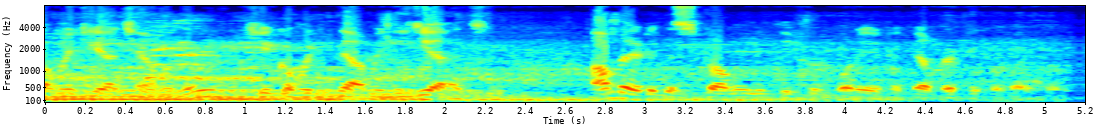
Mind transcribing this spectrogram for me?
কমিটি আছে আমাদের। যে কমিটিতে আমি নিজে আছি, আমরা এটাকে স্ট্রংলি কিছু পরে এটাকে আমরা টেক করব।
